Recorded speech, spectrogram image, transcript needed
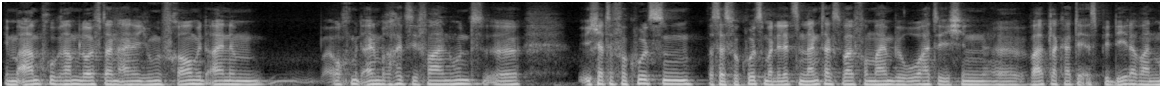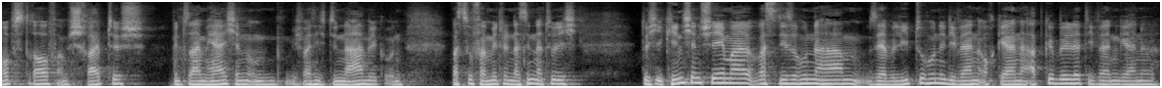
Im Abendprogramm läuft dann eine junge Frau mit einem, auch mit einem brachycephalen Hund. Äh, ich hatte vor kurzem, was heißt vor kurzem, bei der letzten Landtagswahl von meinem Büro hatte ich ein äh, Wahlplakat der SPD, da war ein Mops drauf am Schreibtisch mit seinem Herrchen, um, ich weiß nicht, Dynamik und was zu vermitteln. Das sind natürlich durch ihr Kindchenschema, was diese Hunde haben, sehr beliebte Hunde, die werden auch gerne abgebildet, die werden gerne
